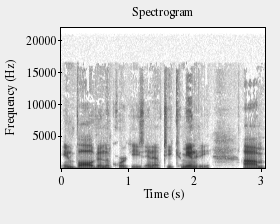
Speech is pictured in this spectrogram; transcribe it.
involved in the quirkies nft community um,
